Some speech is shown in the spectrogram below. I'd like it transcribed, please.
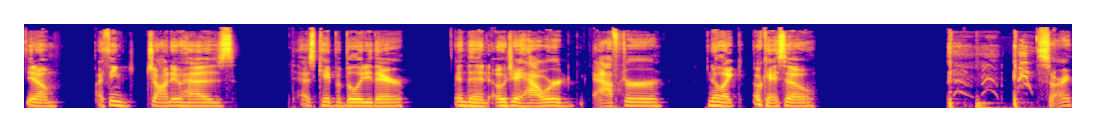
you know, I think Jonnu has has capability there. And then OJ Howard after, you know, like, okay, so sorry.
